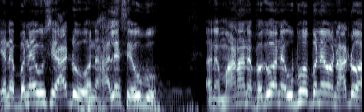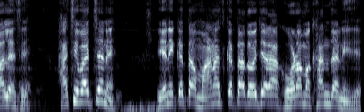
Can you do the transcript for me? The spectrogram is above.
એને બનાવ્યું છે આડું અને હાલે છે ઊભું. અને માણાને ભગવાને ઊભો બનાવ્યો અને આડો હાલે છે. સાચી વાત છે ને? એની કરતાં માણસ કરતાં તો અત્યારે આ ઘોડામાં ખાનદાની છે.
